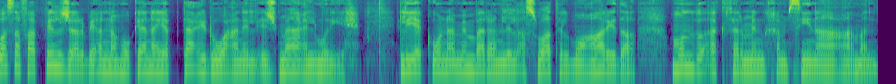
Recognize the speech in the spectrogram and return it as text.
وصف بيلجر بأنه كان يبتعد عن الإجماع المريح ليكون منبرا للأصوات المعارضة منذ أكثر من خمسين عاما.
